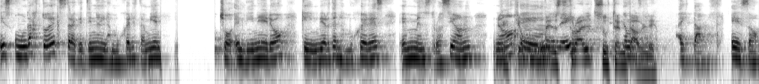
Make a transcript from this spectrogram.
es un gasto extra que tienen las mujeres también mucho el dinero que invierten las mujeres en menstruación, ¿no? menstrual sustentable. Ahí está, eso.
